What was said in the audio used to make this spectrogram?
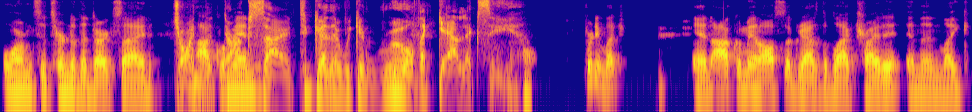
Orm to turn to the dark side. Join the dark side. Together we can rule the galaxy. pretty much. And Aquaman also grabs the black trident, and then like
